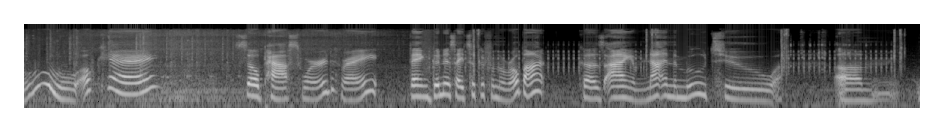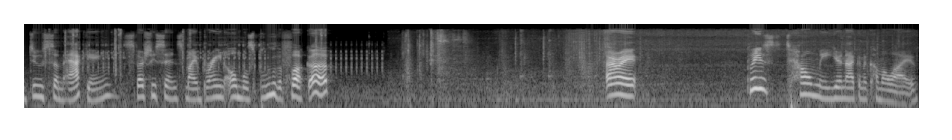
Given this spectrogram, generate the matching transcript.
Ooh, okay. So password, right? Thank goodness I took it from the robot. Because I am not in the mood to um, do some hacking. Especially since my brain almost blew the fuck up. Alright. Please tell me you're not gonna come alive.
